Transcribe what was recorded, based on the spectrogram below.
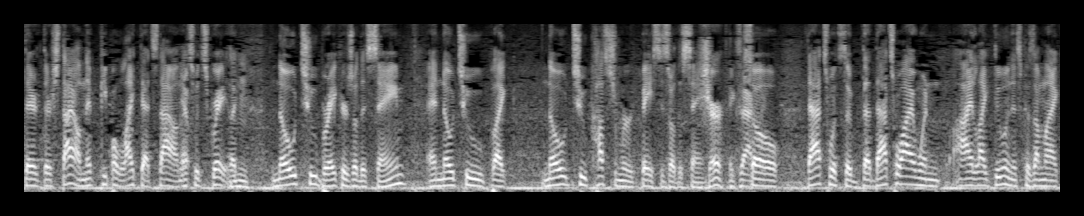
their, their style, and they, people like that style, and that's what's great. Like Mm-hmm. no two breakers are the same, and no two like no two customer bases are the same. Sure, exactly. So that's what's the that, that's why when I like doing this because I'm like.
